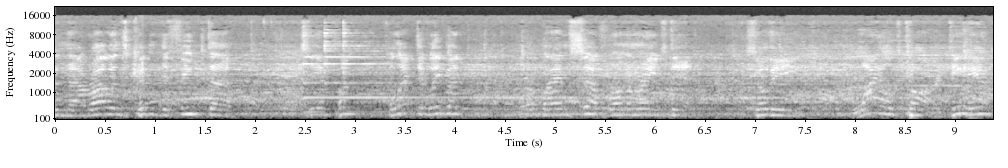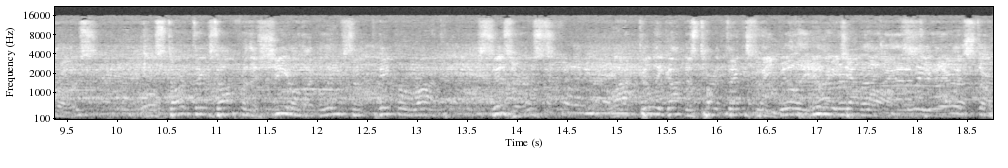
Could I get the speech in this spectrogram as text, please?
and uh, Rollins couldn't defeat uh, CM Punk collectively, but well, by himself, Roman Reigns did. So the wild card, Dean Ambrose, will start things off for the Shield. I believe some paper rock scissors. Allow Billy Gunn to start things for the Billy, New Age remember Outlaws. attitude there at start.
